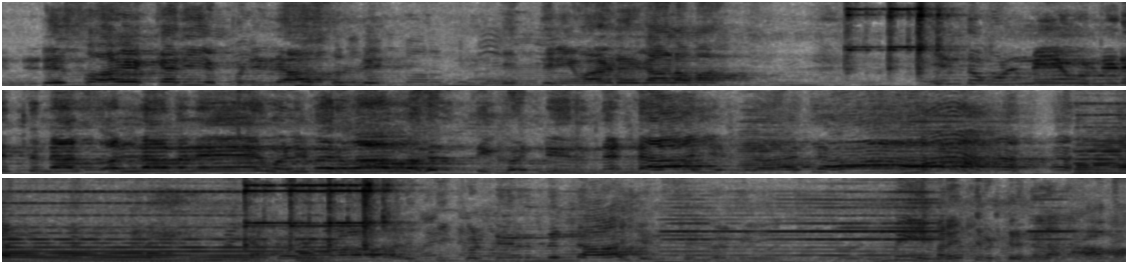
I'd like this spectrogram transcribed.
என்னுடைய சுவாக கதை எப்படிடா சொல்வேன்? இத்தனை வருட காலமா இந்த உண்மையை உன்னிடத்தில் நான் சொல்லாமலே ஒளிபரவா வருத்தி கொண்டிருந்தேன்டா என் ராஜா. கொண்டிருந்தா என் செல்வமே? உண்மையை மறைத்து விட்டீர்களா? ஆமா.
